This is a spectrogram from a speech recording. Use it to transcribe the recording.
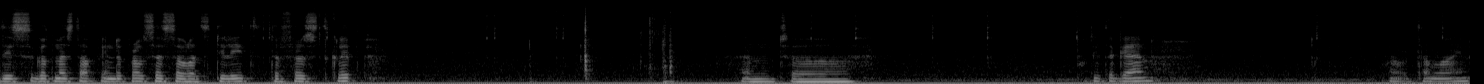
this got messed up in the process so let's delete the first clip. And uh, put it again. Our timeline.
